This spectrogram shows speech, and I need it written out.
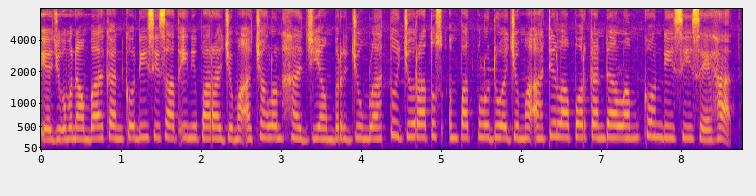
Ia juga menambahkan kondisi saat ini para jemaah calon haji yang berjumlah 742 jemaah dilaporkan dalam kondisi sehat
